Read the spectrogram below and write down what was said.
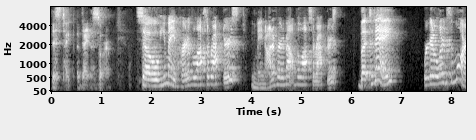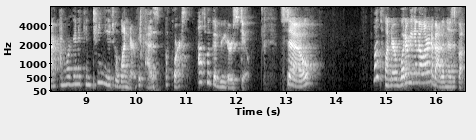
this type of dinosaur. So you may have heard of velociraptors. You may not have heard about velociraptors, but today we're going to learn some more and we're going to continue to wonder because of course that's what good readers do. So let's wonder what are we going to learn about in this book?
